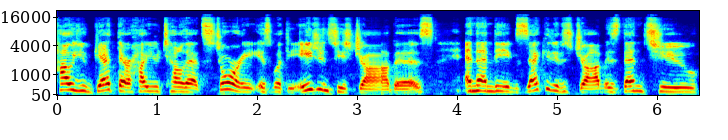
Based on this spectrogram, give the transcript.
How you get there, how you tell that story is what the agency's job is. And then the executive's job is then to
